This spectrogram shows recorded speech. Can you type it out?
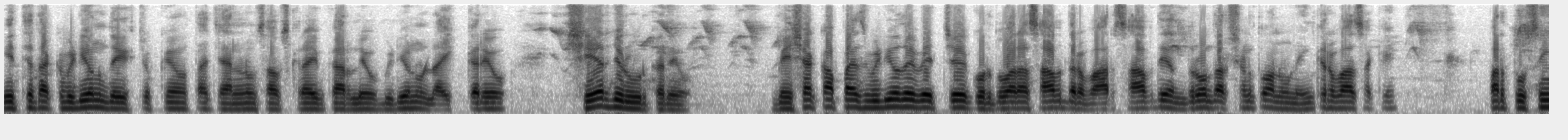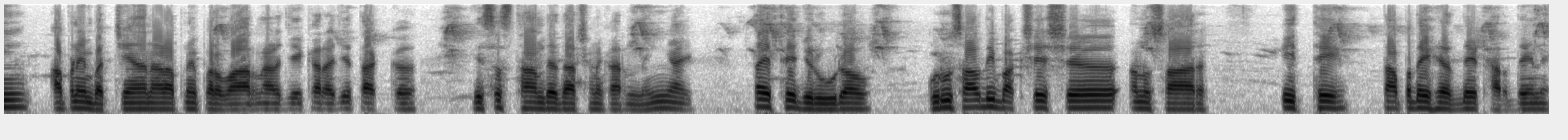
ਇੱਥੇ ਤੱਕ ਵੀਡੀਓ ਨੂੰ ਦੇਖ ਚੁੱਕੇ ਹੋ ਤਾਂ ਚੈਨਲ ਨੂੰ ਸਬਸਕ੍ਰਾਈਬ ਕਰ ਲਿਓ ਵੀਡੀਓ ਨੂੰ ਲਾਈਕ ਕਰਿਓ ਸ਼ੇਅਰ ਜ਼ਰੂਰ ਕਰਿਓ। ਬੇਸ਼ੱਕ ਆਪਾਂ ਇਸ ਵੀਡੀਓ ਦੇ ਵਿੱਚ ਗੁਰਦੁਆਰਾ ਸਾਹਿਬ, ਦਰਬਾਰ ਸਾਹਿਬ ਦੇ ਅੰਦਰੋਂ ਦਰਸ਼ਨ ਤੁਹਾਨੂੰ ਨਹੀਂ ਕਰਵਾ ਸਕੇ, ਪਰ ਤੁਸੀਂ ਆਪਣੇ ਬੱਚਿਆਂ ਨਾਲ, ਆਪਣੇ ਪਰਿਵਾਰ ਨਾਲ ਜੇਕਰ ਅਜੇ ਤੱਕ ਇਸ ਸਥਾਨ ਦੇ ਦਰਸ਼ਨ ਕਰਨ ਨਹੀਂ ਆਏ, ਤਾਂ ਇੱਥੇ ਜ਼ਰੂਰ ਆਓ। ਗੁਰੂ ਸਾਹਿਬ ਦੀ ਬਖਸ਼ਿਸ਼ ਅਨੁਸਾਰ ਇੱਥੇ ਤਪਦੇ ਹਿਰਦੇ ਠਰਦੇ ਨੇ।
